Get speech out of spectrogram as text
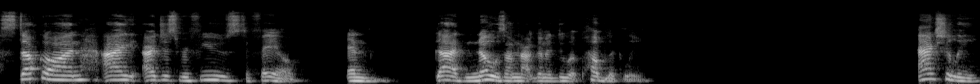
stuck on, I, I just refuse to fail. And God knows I'm not going to do it publicly. Actually,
